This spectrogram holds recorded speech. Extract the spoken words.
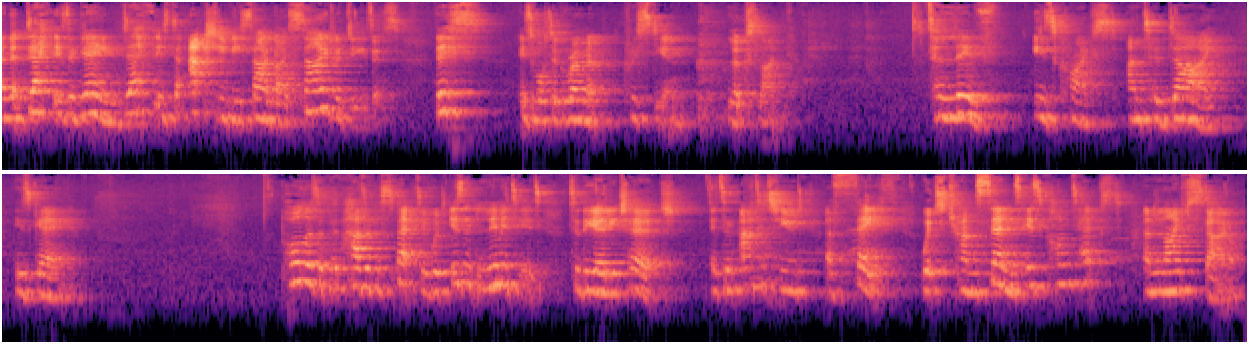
and that death is a game. Death is to actually be side by side with Jesus. This is what a grown up Christian looks like. To live is Christ, and to die is gain. Paul has a, has a perspective which isn't limited to the early church. It's an attitude of faith which transcends his context and lifestyle.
